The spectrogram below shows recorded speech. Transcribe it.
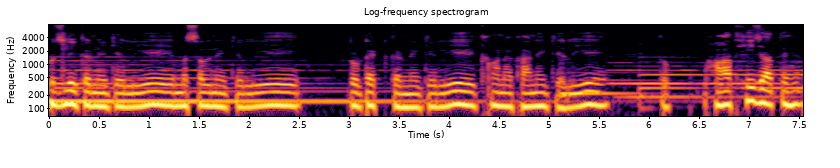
खुजली करने के लिए, मसलने के लिए प्रोटेक्ट करने के लिए, खाना खाने के लिए तो हाथ ही जाते हैं।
